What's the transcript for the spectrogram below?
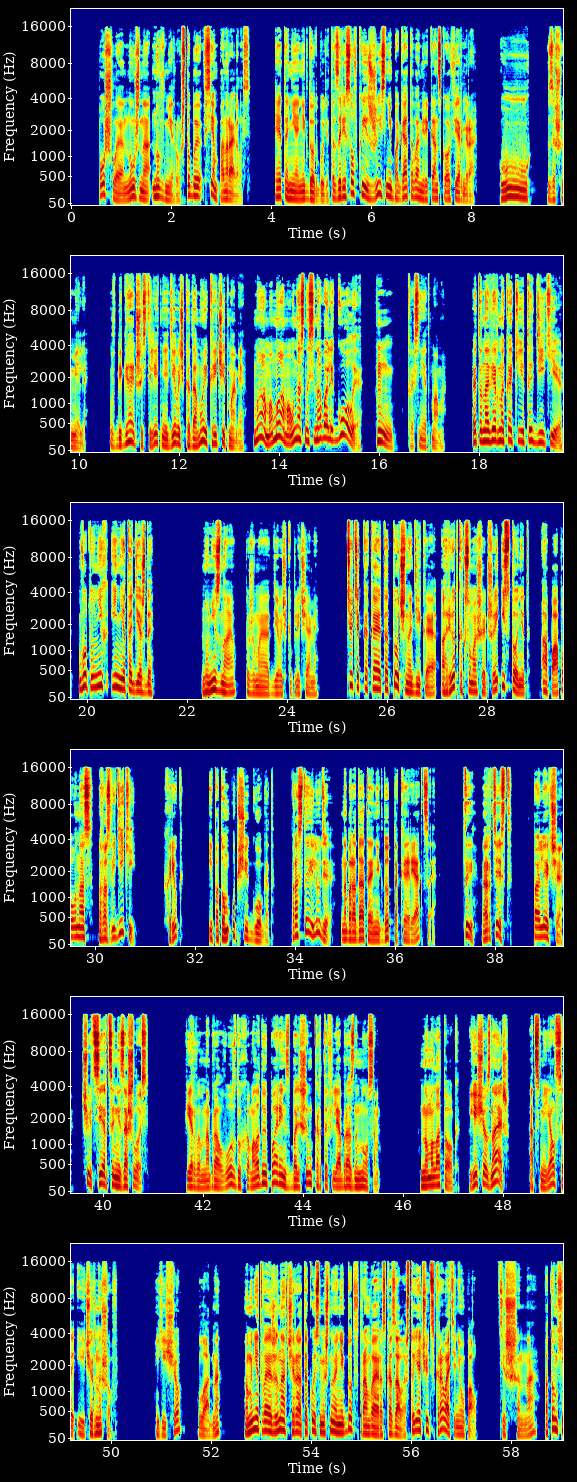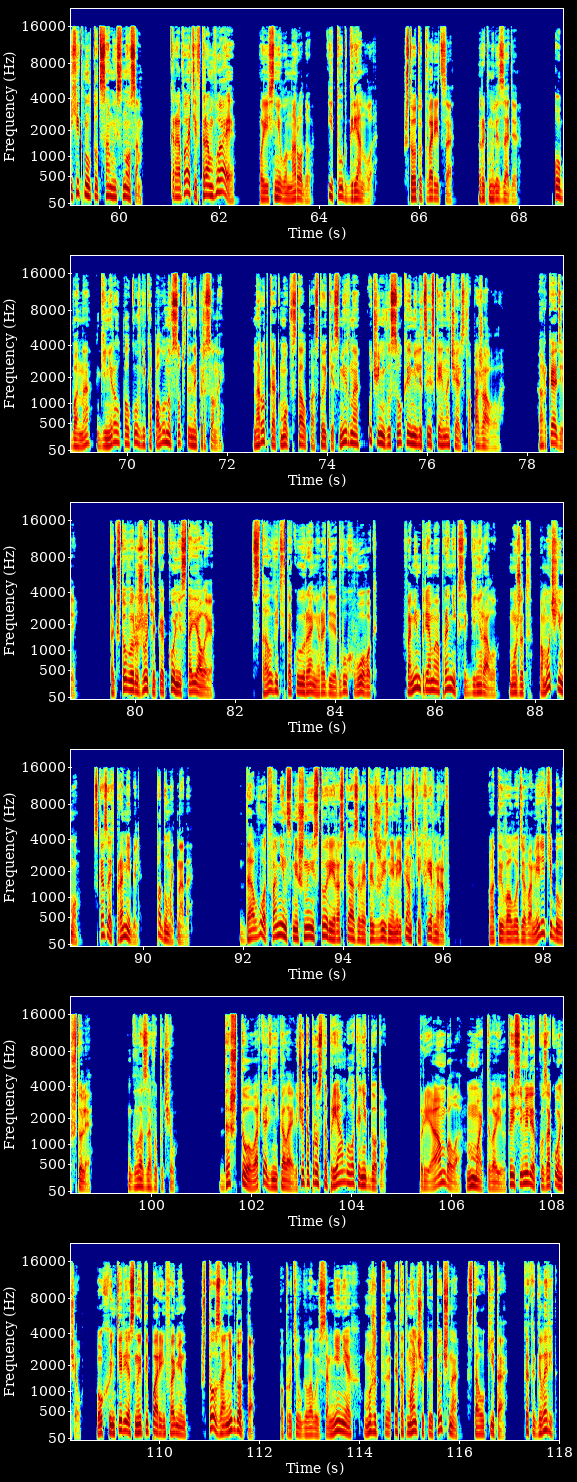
Пошлое нужно, но в меру, чтобы всем понравилось. Это не анекдот будет, а зарисовка из жизни богатого американского фермера. у у, зашумели. Вбегает шестилетняя девочка домой и кричит маме. «Мама, мама, у нас на сеновале голые!» «Хм», — краснеет мама. Это, наверное, какие-то дикие. Вот у них и нет одежды». «Ну, не знаю», — пожимает девочка плечами. Тетя какая-то точно дикая, орёт как сумасшедшая и стонет. А папа у нас разве дикий? Хрюк. И потом общий гогот. Простые люди. На бородатый анекдот такая реакция. Ты, артист, полегче. Чуть сердце не зашлось. Первым набрал воздуха молодой парень с большим картофелеобразным носом. Но молоток. Еще знаешь?» Отсмеялся и Чернышов. Еще? Ладно. Мне твоя жена вчера такой смешной анекдот в трамвае рассказала, что я чуть с кровати не упал. Тишина. Потом хихикнул тот самый с носом. «Кровати в трамвае!» — пояснил он народу. И тут грянуло. «Что тут творится?» — рыкнули сзади. Оба-на, генерал-полковник Аполлонов собственной персоной. Народ как мог встал по стойке смирно, очень высокое милицейское начальство пожаловало. «Аркадий, так что вы ржете, как кони стоялые?» Встал ведь в такую рань ради двух вовок. Фомин прямо проникся к генералу. Может, помочь ему? Сказать про мебель? Подумать надо. Да вот, Фомин смешные истории рассказывает из жизни американских фермеров. А ты, Володя, в Америке был, что ли? Глаза выпучил. Да что Аркадий Николаевич, это просто преамбула к анекдоту. Преамбула? Мать твою, ты семилетку закончил. Ох, интересный ты парень, Фомин. Что за анекдот-то? Покрутил головой в сомнениях. Может, этот мальчик и точно Стаукита, как и говорит.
